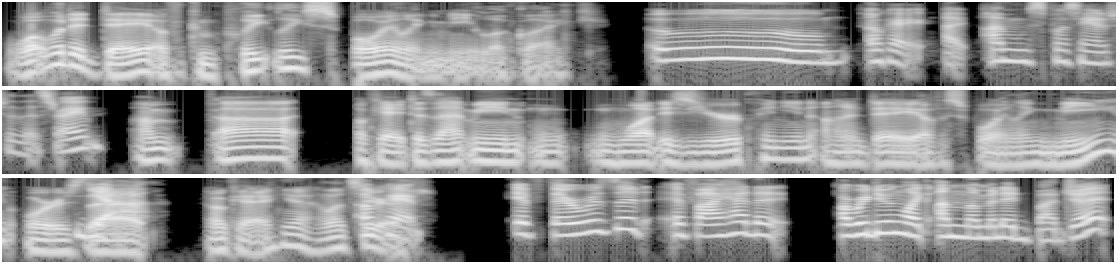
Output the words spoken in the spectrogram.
What would a day of completely spoiling me look like? Ooh. Okay. I, I'm supposed to answer this, right? Um. Uh. Okay. Does that mean what is your opinion on a day of spoiling me, or is Yeah. that okay? Yeah. Let's hear Okay. it. If there was a, if I had a, are we doing like unlimited budget?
